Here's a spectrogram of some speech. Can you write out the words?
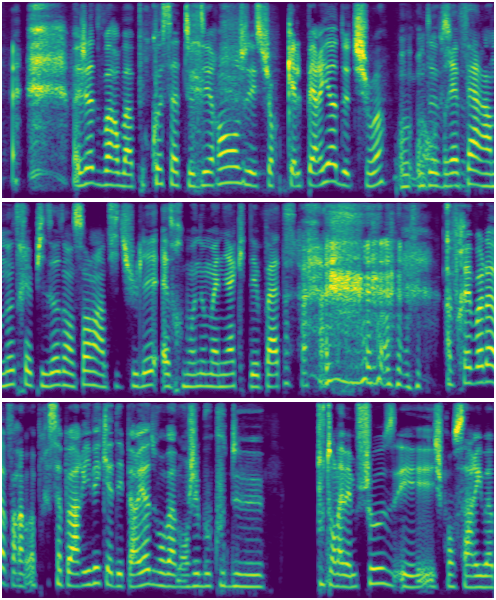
bah, j'ai hâte de voir bah, pourquoi ça te dérange et sur quelle période, tu vois. On, devrait faire un autre épisode ensemble intitulé "Être monomaniaque des pâtes". après voilà, enfin après ça peut arriver qu'il y a des périodes où on va manger beaucoup de tout le temps la même chose et je pense que ça arrive à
